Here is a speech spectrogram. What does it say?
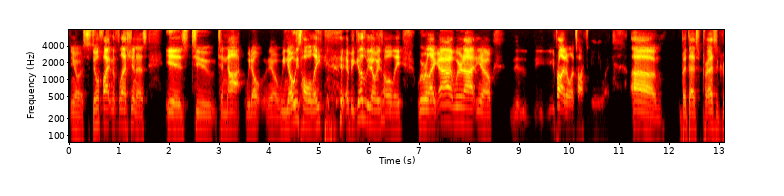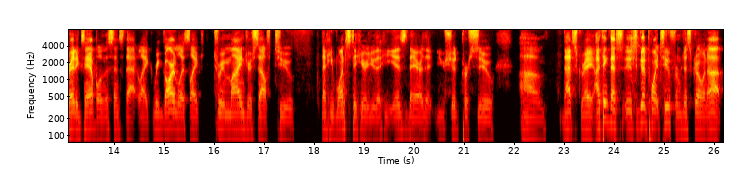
you know, still fighting the flesh in us, is to to not. We don't, you know, we know He's holy, and because we know He's holy, we were like, ah, we're not, you know, you probably don't want to talk to me anyway. Um, but that's that's a great example in the sense that, like, regardless, like, to remind yourself to that He wants to hear you, that He is there, that you should pursue. Um, that's great. I think that's it's a good point too from just growing up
